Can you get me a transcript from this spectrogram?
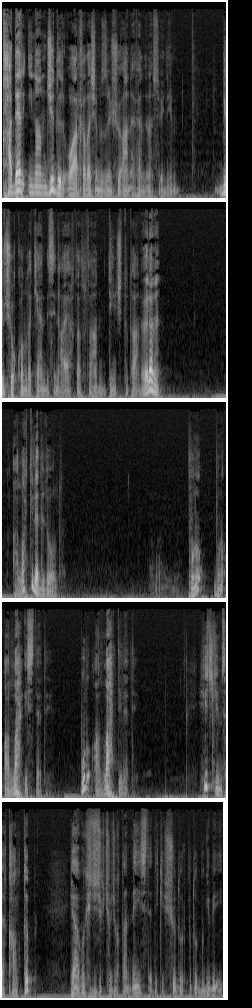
Kader inancıdır o arkadaşımızın şu an efendime söyleyeyim. Birçok konuda kendisini ayakta tutan, dinç tutan öyle mi? Allah diledi de oldu. Bunu bunu Allah istedi. Bunu Allah diledi. Hiç kimse kalkıp ya bu küçücük çocuktan ne istedi ki şudur budur bu gibi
